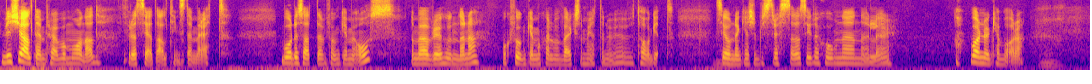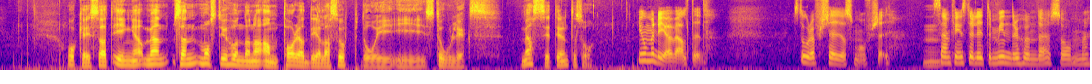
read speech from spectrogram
vi kör alltid en prövomånad för att se att allting stämmer rätt. Både så att den funkar med oss, de övriga hundarna och funkar med själva verksamheten överhuvudtaget. Se om den kanske blir stressad av situationen eller vad det nu kan vara. Mm. Okej, okay, så att inga, men sen måste ju hundarna antar jag delas upp då i, i storleksmässigt, är det inte så? Jo men det gör vi alltid. Stora för sig och små för sig. Mm. Sen finns det lite mindre hundar som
